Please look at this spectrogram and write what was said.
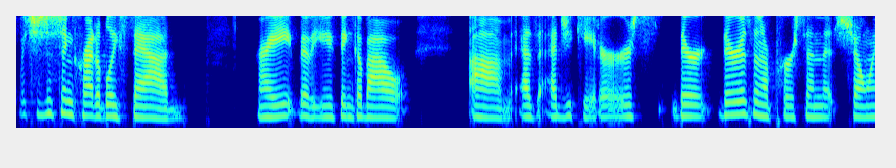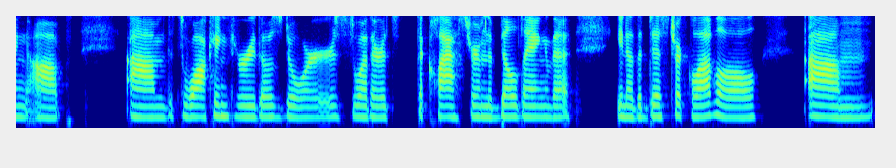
Which is just incredibly sad, right? That you think about um, as educators, there there isn't a person that's showing up um, that's walking through those doors, whether it's the classroom, the building, the you know the district level, um,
